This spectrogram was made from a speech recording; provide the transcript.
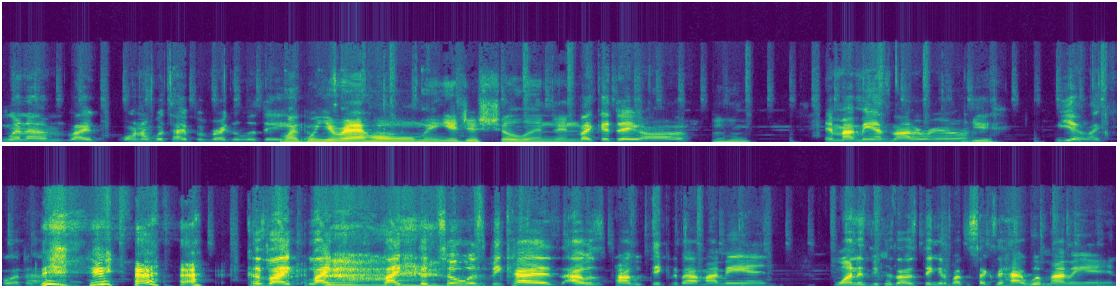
when I'm like on a what type of regular day? Like when you're at home and you're just chilling and like a day off, Mhm. and my man's not around. yeah. Yeah, like four times. Cause like like like the two is because I was probably thinking about my man. One is because I was thinking about the sex I had with my man,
